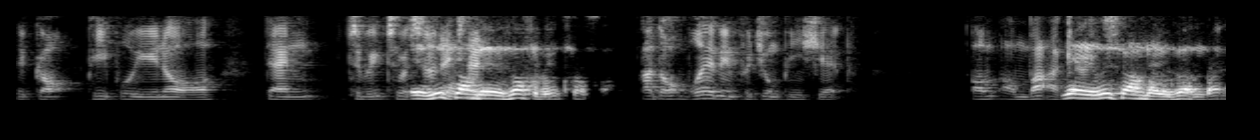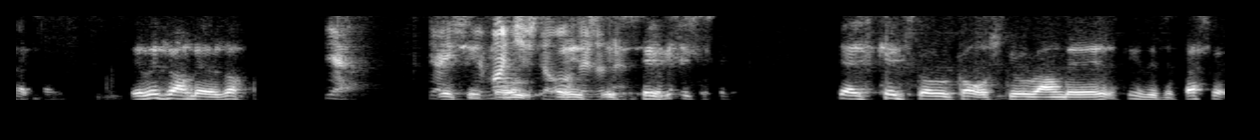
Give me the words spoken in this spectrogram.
they've got people you know. Then to be- to a certain extent. I don't blame him for jumping ship. On, on that Yeah, he account. lives down there as well. He lives down there as well. yeah, yeah. He's in Manchester, so his- isn't his yeah, his kids go go to school around there. I think there's a Prestwich.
